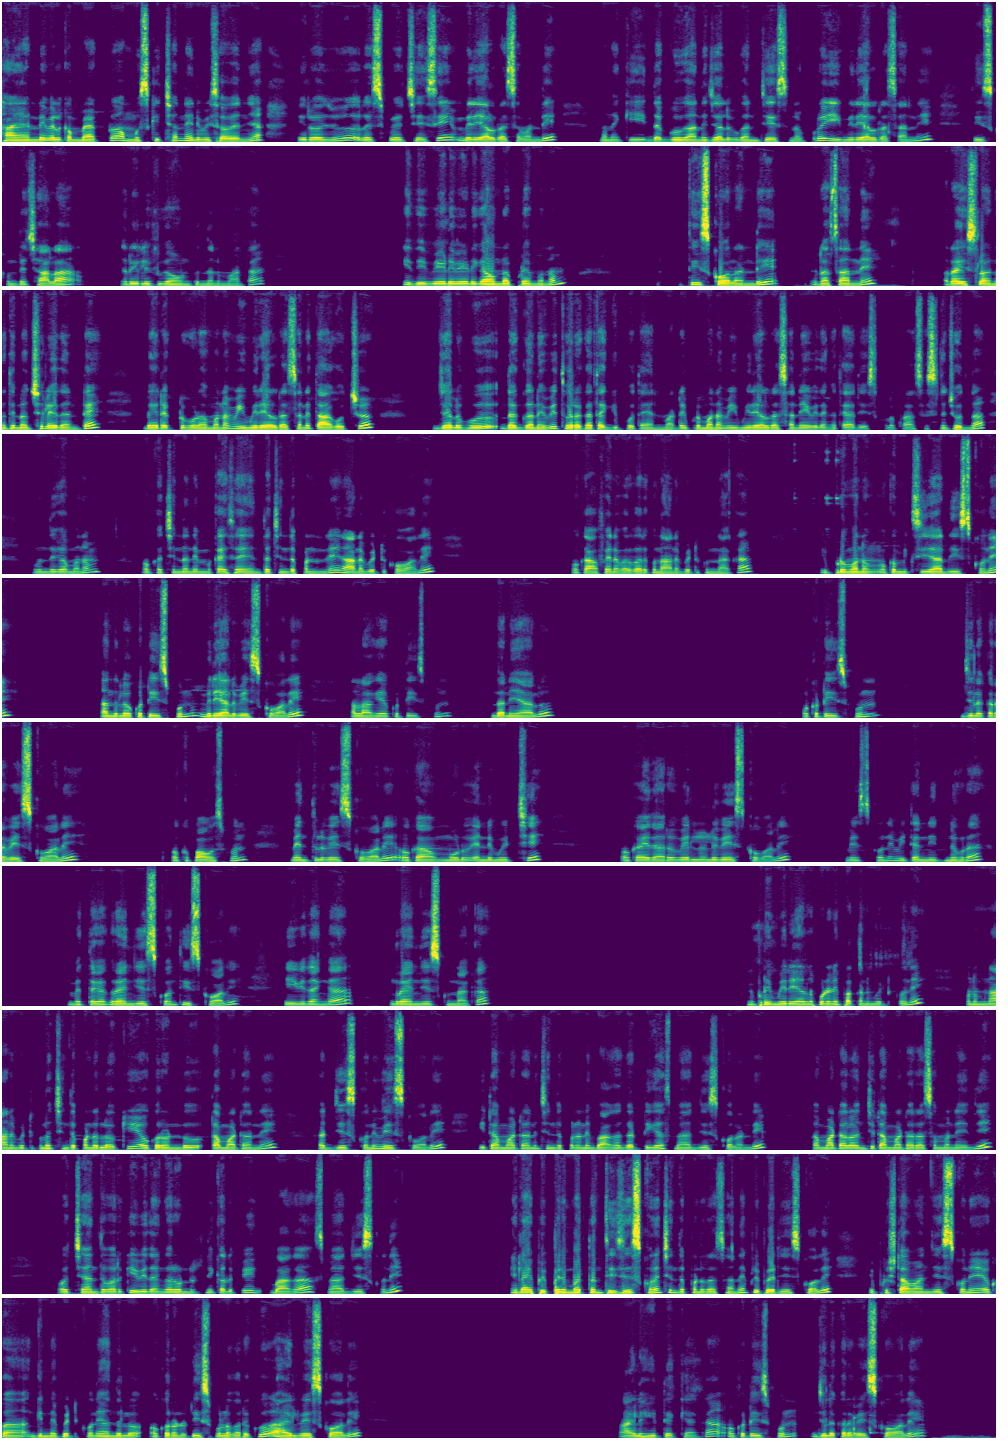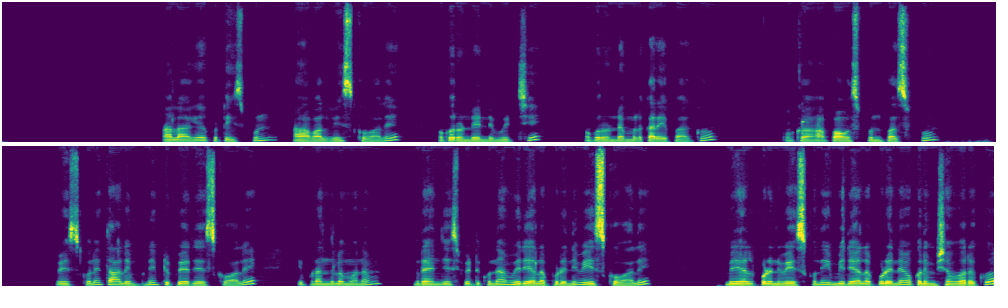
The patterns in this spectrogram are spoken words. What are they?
Hi అండి welcome back to Ammu's kitchen. నేను మీ సౌజన్య. ఈరోజు రెసిపీ వచ్చేసి మిరియాల రసం అండి. మనకి దగ్గు కానీ జలుబు కానీ చేసినప్పుడు ఈ మిరియాల రసాన్ని తీసుకుంటే చాలా రిలీఫ్గా ఉంటుందన్నమాట. ఇది వేడివేడిగా ఉన్నప్పుడే మనం తీసుకోవాలండి రసాన్ని. రైస్లో అయినా తినొచ్చు లేదంటే డైరెక్ట్ కూడా మనం ఈ మిరియాల రసాన్ని తాగొచ్చు. జలుబు దగ్గు అనేవి త్వరగా తగ్గిపోతాయి అన్నమాట ఇప్పుడు మనం ఈ మిరియాల రసాన్ని ఏ విధంగా తయారు చేసుకోవాలో ప్రాసెస్ని చూద్దాం. ముందుగా మనం ఒక చిన్న నిమ్మకాయ సైజంత చింతపండుని నానబెట్టుకోవాలి. ఒక హాఫ్ అన్ అవర్ వరకు నానబెట్టుకున్నాక ఇప్పుడు మనం ఒక మిక్సీ జార్ తీసుకొని అందులో ఒక టీ స్పూన్ మిరియాలు వేసుకోవాలి. అలాగే ఒక టీ స్పూన్ ధనియాలు ఒక టీ స్పూన్ జీలకర్ర వేసుకోవాలి. ఒక పావు స్పూన్ మెంతులు వేసుకోవాలి. ఒక మూడు ఎండుమిర్చి ఒక ఐదారు వెల్లుల్లి వేసుకోవాలి. వేసుకొని వీటన్నిటిని కూడా మెత్తగా గ్రైండ్ చేసుకొని తీసుకోవాలి. ఈ విధంగా గ్రైండ్ చేసుకున్నాక ఇప్పుడు ఈ మిరియాల పొడిని పక్కన పెట్టుకొని మనం నానబెట్టుకున్న చింతపండులోకి ఒక రెండు టమాటాని కట్ చేసుకొని వేసుకోవాలి. ఈ టమాటాని చింతపండుని బాగా గట్టిగా స్మాష్ చేసుకోవాలండి. టమాటాలోంచి టమాటా రసం అనేది వచ్చేంత వరకు ఈ విధంగా రెండింటిని కలిపి బాగా స్మాష్ చేసుకొని ఇలా పిప్పిని మొత్తం తీసేసుకొని చింతపండు రసాన్ని ప్రిపేర్ చేసుకోవాలి. ఇప్పుడు స్టవ్ ఆన్ చేసుకొని ఒక గిన్నె పెట్టుకొని అందులో ఒక రెండు టీ స్పూన్ల వరకు ఆయిల్ వేసుకోవాలి. ఆయిల్ హీట్ ఎక్కాక ఒక టీ స్పూన్ జీలకర్ర వేసుకోవాలి. అలాగే ఒక టీ స్పూన్ ఆవాలు వేసుకోవాలి. ఒక రెండు ఎండుమిర్చి ఒక రెండు ఎమ్మల కరివేపాకు ఒక పావు స్పూన్ పసుపు వేసుకొని తాలింపుని ప్రిపేర్ చేసుకోవాలి. ఇప్పుడు అందులో మనం గ్రైండ్ చేసి పెట్టుకున్న మిరియాల పొడిని వేసుకోవాలి. మిరియాల పొడిని వేసుకొని ఈ మిరియాల పొడిని ఒక నిమిషం వరకు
